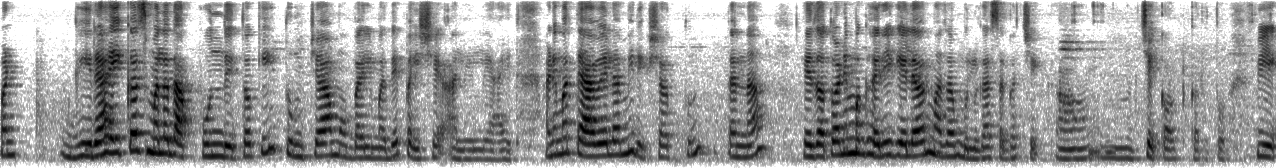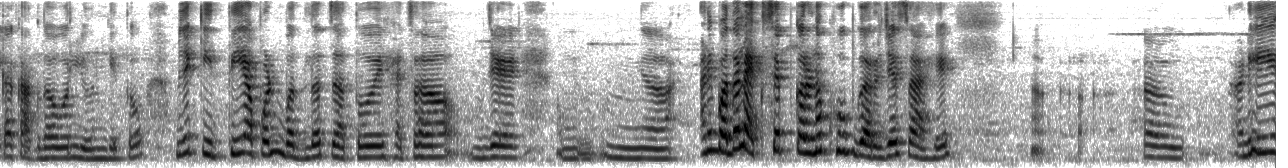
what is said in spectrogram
पण गिराईकच मला दाखवून देतं की तुमच्या मोबाईलमध्ये पैसे आलेले आहेत. आणि मग त्यावेळेला मी रिक्षातून त्यांना हे जातो आणि मग घरी गेल्यावर माझा मुलगा सगळं चेक चेकआउट करतो. मी एका कागदावर लिहून घेतो. म्हणजे किती आपण बदलत जातो ह्याचं म्हणजे आणि बदल ॲक्सेप्ट करणं खूप गरजेचं आहे. आणि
